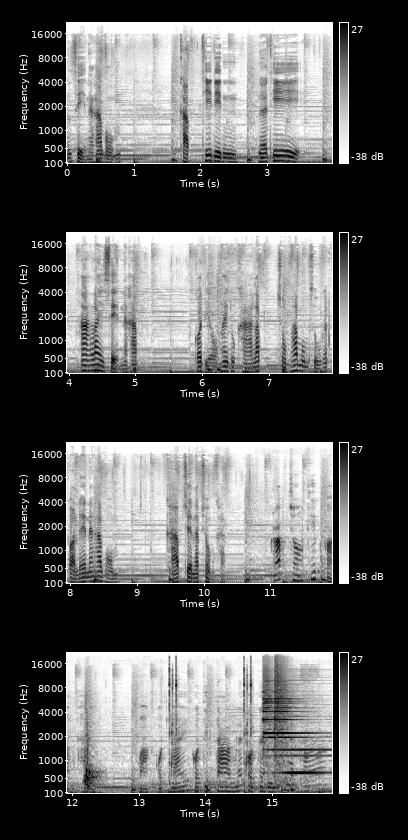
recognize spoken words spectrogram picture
304นะครับผมครับที่ดินเนื้อที่ 5 ไร่เศษนะครับ ก็เดี๋ยวให้ลูกค้ารับชมภาพมุมสูงกันก่อนเลยนะครับ ผมครับเชิญรับชมครับ รับชมคลิปก่อนครับฝากกดไลค์กดติดตามและกดกระดิ่งด้วยนะครับครับ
